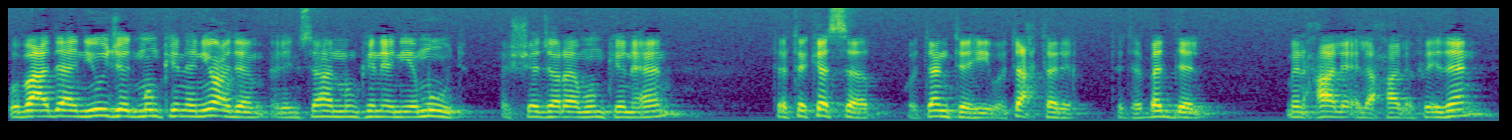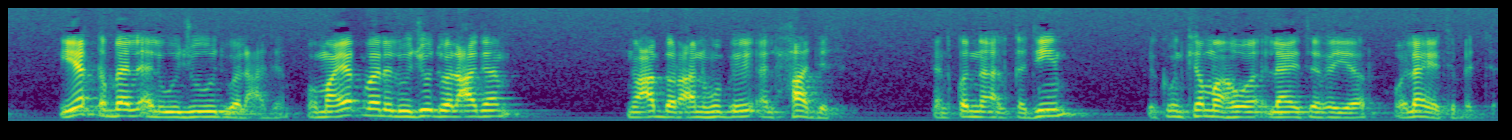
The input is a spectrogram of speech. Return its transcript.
وبعد أن يوجد ممكن أن يعدم الإنسان ممكن أن يموت الشجرة ممكن أن تتكسر وتنتهي وتحترق تتبدل من حالة إلى حالة. فإذا يقبل الوجود والعدم. وما يقبل الوجود والعدم نعبر عنه بالحادث يعني قلنا القديم يكون كما هو لا يتغير ولا يتبدل.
